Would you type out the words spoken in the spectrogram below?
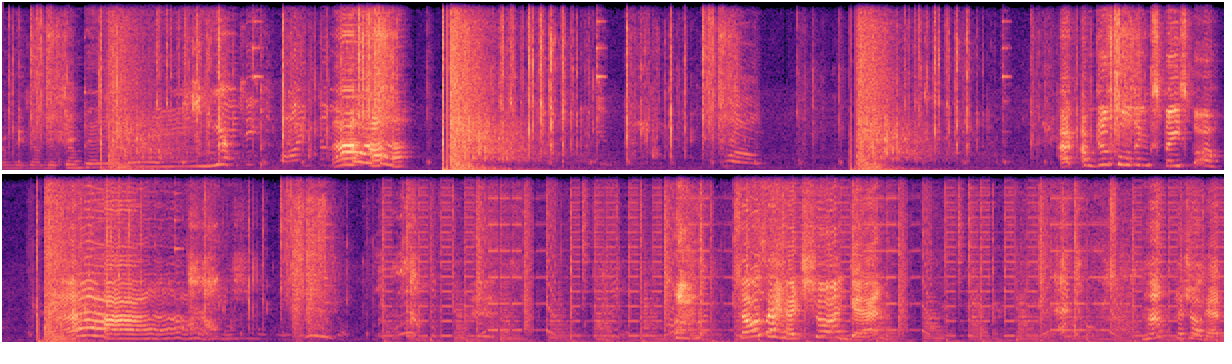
Jumping, jumping, jumping. Yep. Ah! I, I'm just holding spacebar. Ah! that was a headshot again. Huh? Headshot again.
